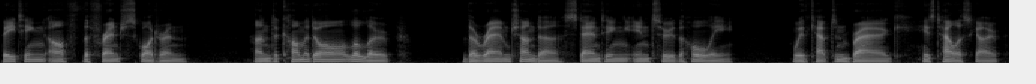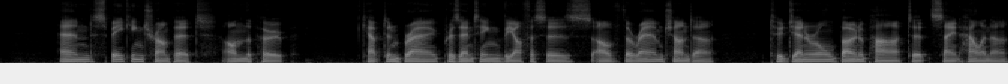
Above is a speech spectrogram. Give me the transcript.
beating off the French squadron under Commodore Leloup, the Ram Chunder standing into the Hooghly, with Captain Bragg his telescope and speaking trumpet on the poop, Captain Bragg presenting the officers of the Ram Chunder to General Bonaparte at St. Helena.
